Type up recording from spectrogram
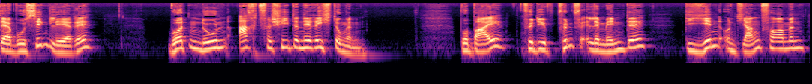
der Wu-Sing-Lehre wurden nun acht verschiedene Richtungen, wobei für die fünf Elemente die Yin- und Yang-Formen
